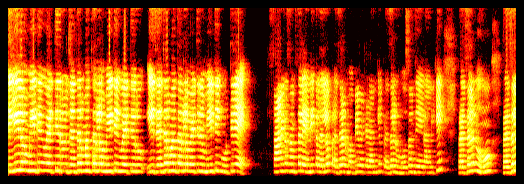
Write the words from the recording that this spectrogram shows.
ఢిల్లీలో మీటింగ్ పెట్టిరు జంతర్ మంతర్లో మీటింగ్ పెట్టిరు ఈ జంతర్ మంతర్లో పెట్టిన మీటింగ్ ఉట్టిదే స్థానిక సంస్థల ఎన్నికలలో ప్రజలను మభ్యపెట్టడానికి ప్రజలను మోసం చేయడానికి ప్రజలను ప్రజల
